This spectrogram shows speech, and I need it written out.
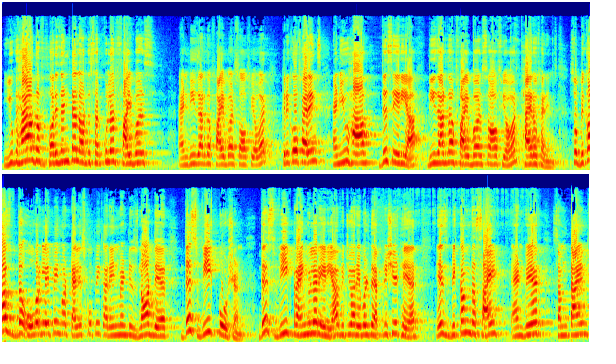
you have the horizontal or the circular fibers and these are the fibers of your cricopharynx and you have this area these are the fibers of your thyropharynx. So, because the overlapping or telescopic arrangement is not there this weak portion this weak triangular area which you are able to appreciate here is become the site and where sometimes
